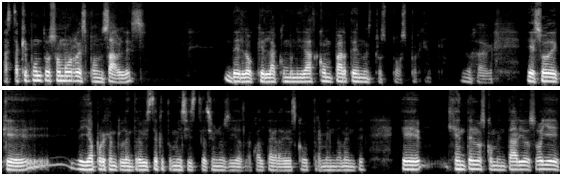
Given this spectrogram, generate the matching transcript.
¿Hasta qué punto somos responsables de lo que la comunidad comparte en nuestros posts, por ejemplo? Eso de que veía, por ejemplo, la entrevista que tú me hiciste hace unos días, la cual te agradezco tremendamente. Eh, gente en los comentarios, oye,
